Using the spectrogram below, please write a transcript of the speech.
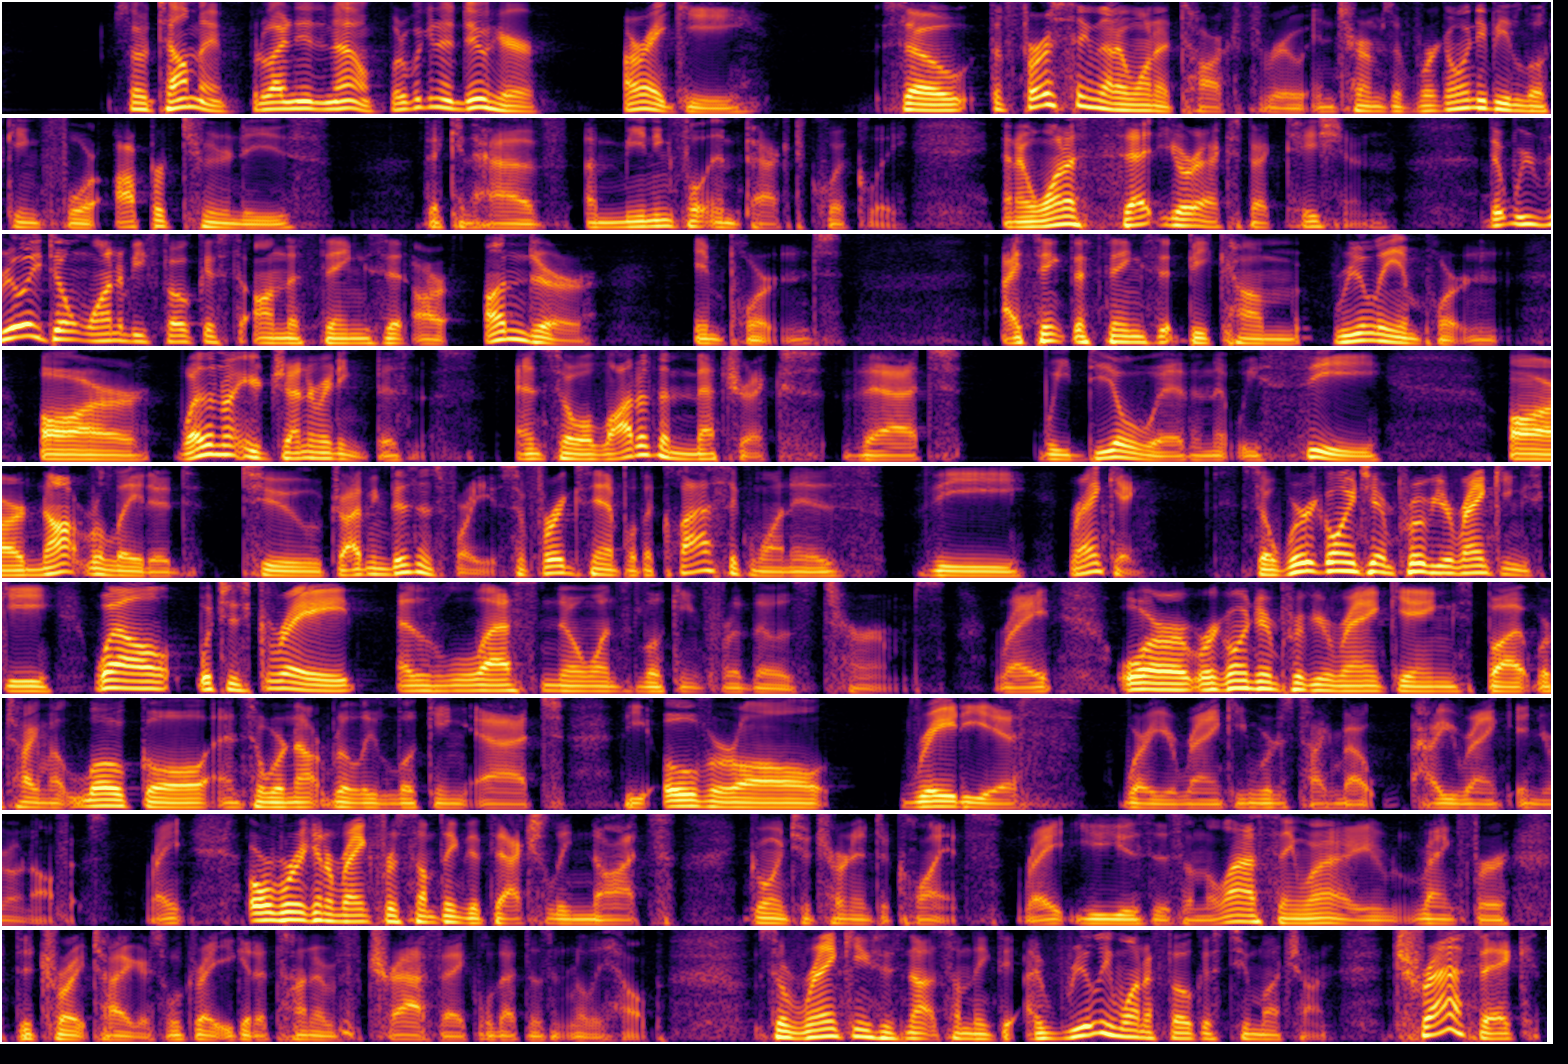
So tell me, what do I need to know? What are we going to do here? all right Gyi. So the first thing that i want to talk through in terms of we're going to be looking for opportunities that can have a meaningful impact quickly and i want to set your expectation that we really don't want to be focused on the things that are under important. I think the things that become really important are whether or not you're generating business. And so a lot of the metrics that we deal with and that we see are not related to driving business for you. So, for example, the classic one is the ranking. So, we're going to improve your ranking ski. Well, which is great as less no one's looking for those terms, right? Or we're going to improve your rankings, but we're talking about local. And so we're not really looking at the overall radius where you're ranking. We're just talking about how you rank in your own office, right? Or we're going to rank for something that's actually not going to turn into clients, right? You use this on the last thing where you rank for Detroit Tigers. Well, great, you get a ton of traffic. Well, that doesn't really help. So rankings is not something that I really want to focus too much on. Traffic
